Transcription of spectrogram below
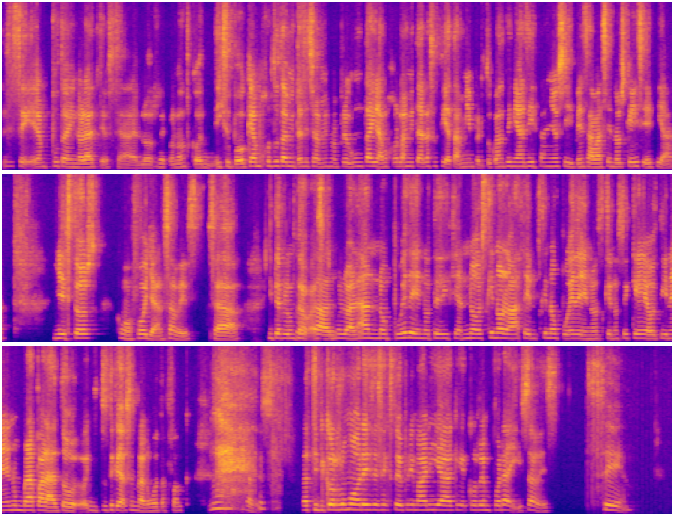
sí, era un puta ignorante, o sea, lo reconozco. Y supongo que a lo mejor tú también te has hecho la misma pregunta y a lo mejor la mitad de la sociedad también, pero tú cuando tenías 10 años y pensabas en los gays y decías, y estos como follan, ¿sabes? O sea, y te preguntabas cómo lo harán, no pueden, no te decían, no, es que no lo hacen, es que no pueden, no es que no sé qué, o tienen un aparato, y tú te quedas en plan, what the fuck, ¿sabes? Los típicos rumores de sexto de primaria que corren por ahí, ¿sabes? Sí.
